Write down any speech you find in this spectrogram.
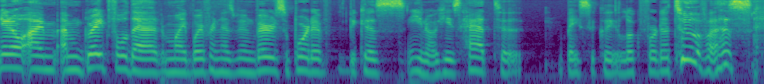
you know, I'm I'm grateful that my boyfriend has been very supportive because you know he's had to basically look for the two of us.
